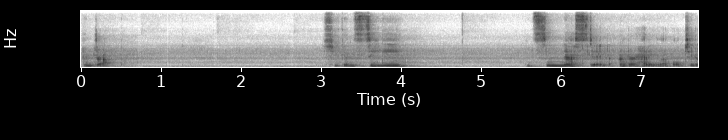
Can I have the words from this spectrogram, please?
and drop. So you can see it's nested under heading level two.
